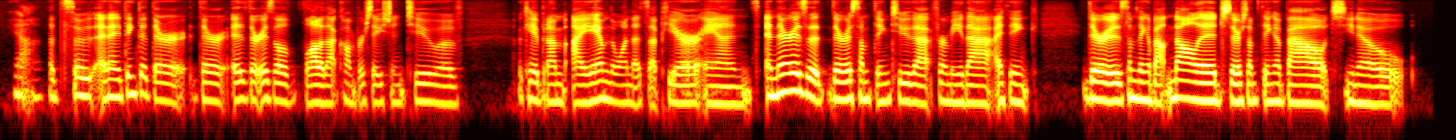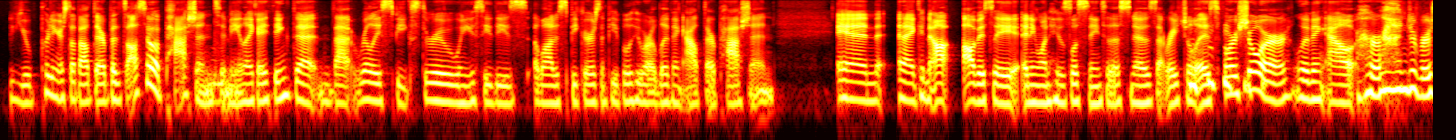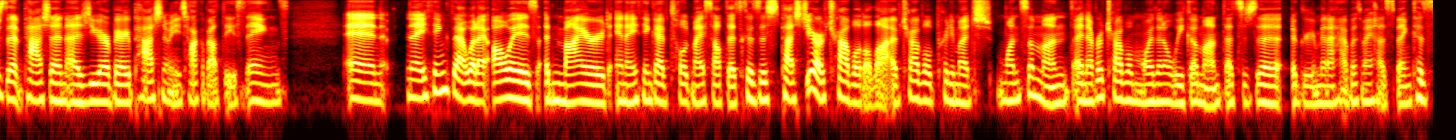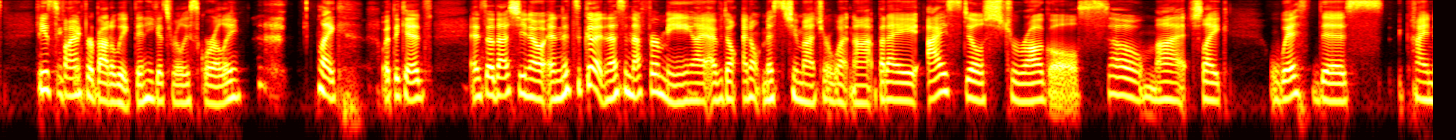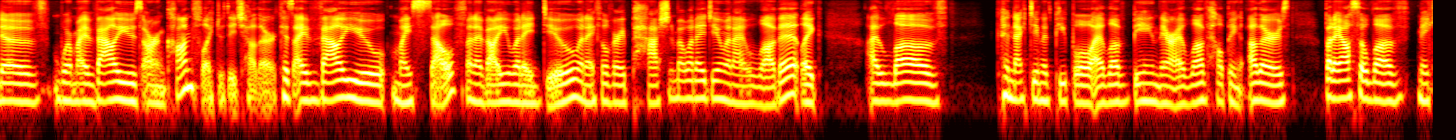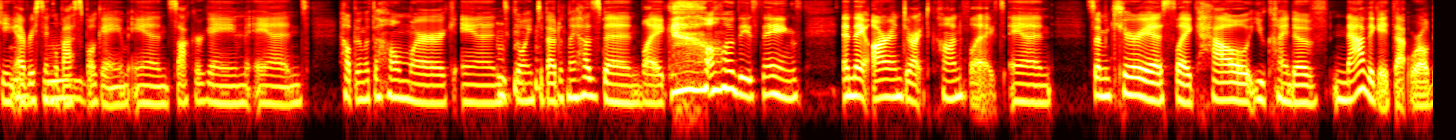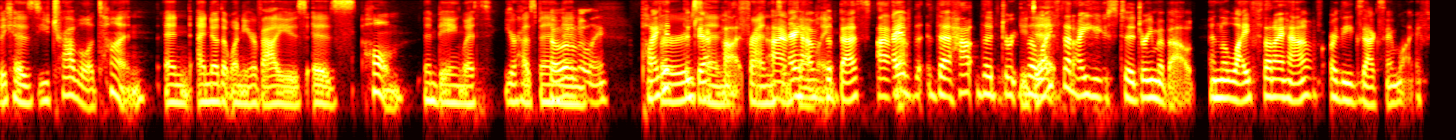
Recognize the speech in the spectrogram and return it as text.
Yeah. That's so and I think that there there is there is a lot of that conversation too of okay, but I'm I am the one that's up here and and there is a there is something to that for me that I think there is something about knowledge, there's something about, you know, you're putting yourself out there, but it's also a passion to mm-hmm. me. Like I think that that really speaks through when you see these a lot of speakers and people who are living out their passion. And and I can uh, obviously anyone who's listening to this knows that Rachel is for sure living out her 100% passion as you are very passionate when you talk about these things. And, and I think that what I always admired, and I think I've told myself this because this past year I've traveled a lot. I've traveled pretty much once a month. I never travel more than a week a month. That's just the agreement I have with my husband because he's fine for about a week. Then he gets really squirrely, like with the kids. And so that's, you know, and it's good. And that's enough for me. I, I don't I don't miss too much or whatnot. But I I still struggle so much. Like with this kind of where my values are in conflict with each other because I value myself and I value what I do and I feel very passionate about what I do and I love it. Like I love connecting with people. I love being there. I love helping others, but I also love making every single mm-hmm. basketball game and soccer game and helping with the homework and going to bed with my husband, like all of these things and they are in direct conflict and so I'm curious, like how you kind of navigate that world because you travel a ton, and I know that one of your values is home and being with your husband totally. and puppers and friends. I, and have the best. I yeah. have the the, how, the, the life that I used to dream about, and the life that I have are the exact same life.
